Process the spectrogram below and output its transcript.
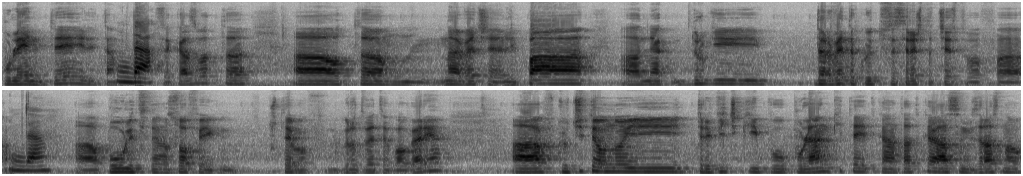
полейните или там, Да. се казват, от най-вече липа, няк... други дървета, които се срещат често в, Да. по улиците на София и въобще в градовете в България. А, включително и тревички по полянките и така нататък. Аз съм израснал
